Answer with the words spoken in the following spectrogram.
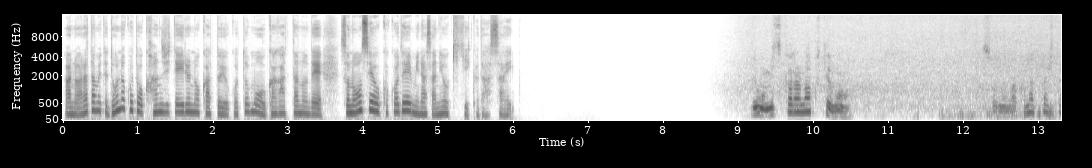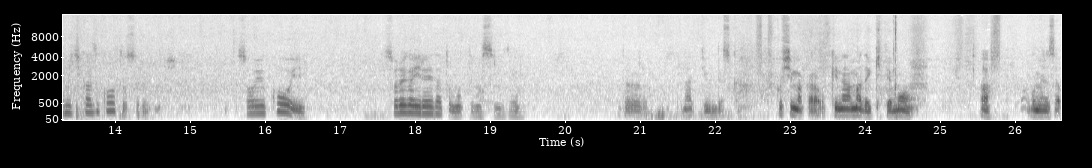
あの改めてどんなことを感じているのかということも伺ったのでその音声をここで皆さんにお聞きください。でも見つからなくてもその亡くなった人に近づこうとするそういう行為それが異例だと思ってますのでだから何て言うんですか。福島から沖縄まで来てもあごめんなさい。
